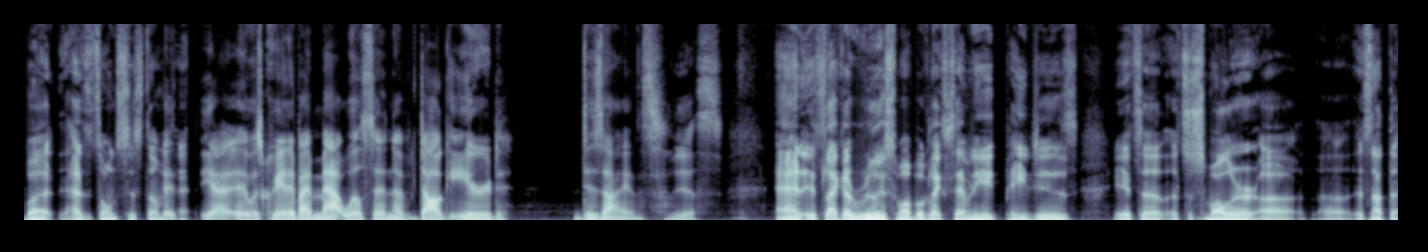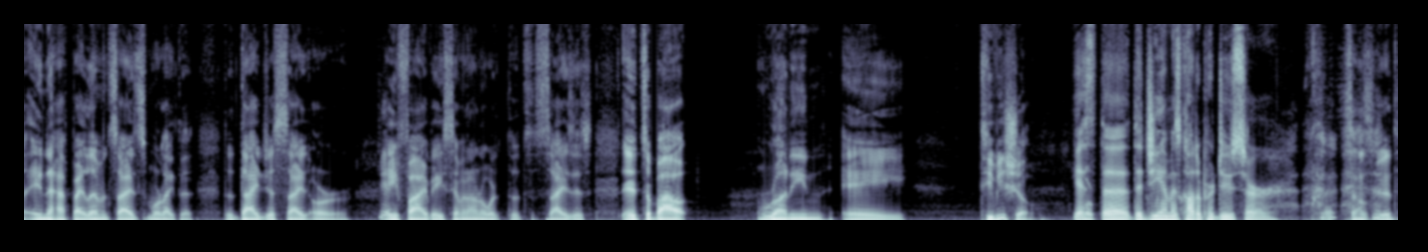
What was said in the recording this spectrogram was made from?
but has its own system. It, yeah, it was created by Matt Wilson of Dog Eared Designs. Yes, and it's like a really small book, like seventy-eight pages. It's a it's a smaller. Uh, uh, it's not the eight and a half by eleven size. It's more like the the digest size or Yeah. A five, A seven. I don't know what the size is. It's about running a TV show. Yes, Or- the the GM is called a producer. Sounds good.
